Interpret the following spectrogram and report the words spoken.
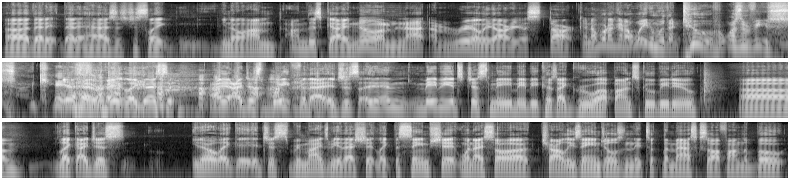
uh, that it that it has. It's just like, you know, I'm I'm this guy. No, I'm not. I'm really Arya Stark. And I would have got away with it too if it wasn't for you kids. Yeah, right. Like that's. I, I just wait for that. It's just, and maybe it's just me. Maybe because I grew up on Scooby Doo. Um, like I just, you know, like it it just reminds me of that shit. Like the same shit when I saw Charlie's Angels and they took the masks off on the boat.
